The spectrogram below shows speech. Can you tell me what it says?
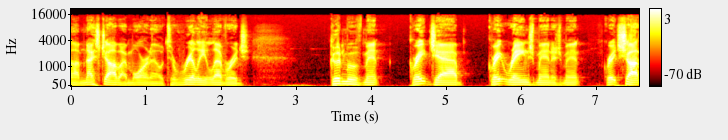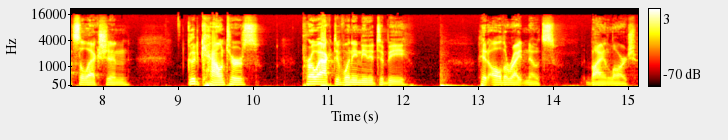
um, nice job by Morono to really leverage good movement, great jab, great range management, great shot selection, good counters, proactive when he needed to be, hit all the right notes by and large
